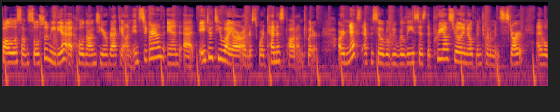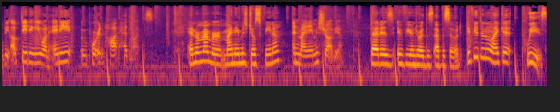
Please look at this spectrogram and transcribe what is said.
Follow us on social media at Hold On To Your Racket on Instagram and at HOTYR underscore tennis pod on Twitter. Our next episode will be released as the pre Australian Open tournaments start, and we'll be updating you on any important hot headlines. And remember, my name is Josephina. And my name is Shravya. That is, if you enjoyed this episode. If you didn't like it, please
